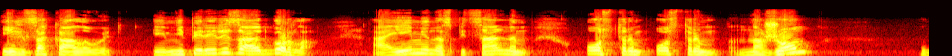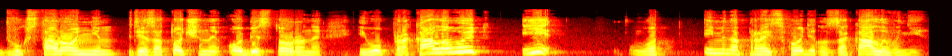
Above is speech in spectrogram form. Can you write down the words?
их закалывают. Им не перерезают горло, а именно специальным острым-острым ножом, двухсторонним, где заточены обе стороны, его прокалывают, и вот именно происходит закалывание.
